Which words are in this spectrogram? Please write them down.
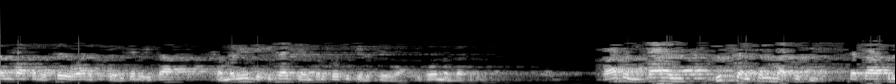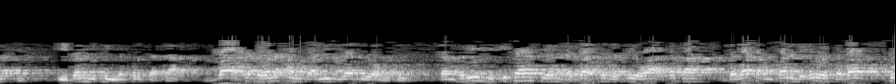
dan ba ta da saiwa da take riƙe da ita kamar yadda itaciyan farko take da saiwa ita wannan ba ta da ita. Wato misalin dukkan kalma take ta kafirci. Idan mutum ya furta ta ba ta da wani amfani da za wa mutum. Kamar yadda itaciyar da ba ta da saiwa a ƙasa da za ta amfana da inuwarta ba ko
